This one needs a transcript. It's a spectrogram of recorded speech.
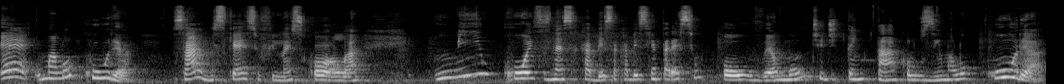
É uma loucura, sabe? Esquece o filho na escola. Mil coisas nessa cabeça. A cabecinha parece um polvo, é um monte de tentáculos uma loucura.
